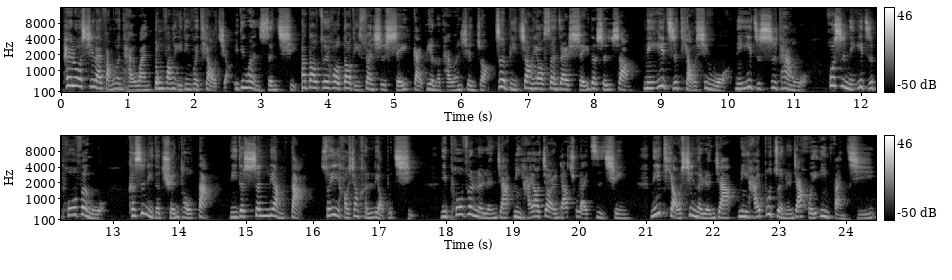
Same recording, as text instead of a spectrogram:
佩洛西来访问台湾，中方一定会跳脚，一定会很生气。那到最后，到底算是谁改变了台湾现状？这笔账要算在谁的身上？你一直挑衅我，你一直试探我，或是你一直泼粪我，可是你的拳头大，你的声量大，所以好像很了不起。你泼粪了人家，你还要叫人家出来自清；你挑衅了人家，你还不准人家回应反击。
